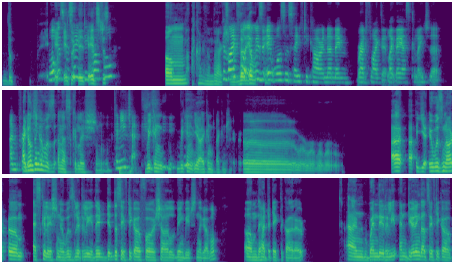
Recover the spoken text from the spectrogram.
the what was the it's, safety it- it's car just for? um i can't remember Because I thought the- it was it was a safety car, and then they red flagged it, like they escalated it. I'm pretty. i don't think it was an escalation Can you check? we can we can yeah i can i can check uh, uh, uh yeah it was not um escalation it was literally they did the safety car for charles being beached in the gravel um they had to take the car out and when they really and during that safety car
